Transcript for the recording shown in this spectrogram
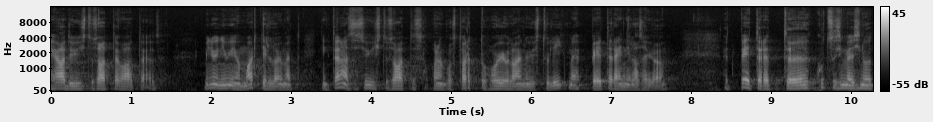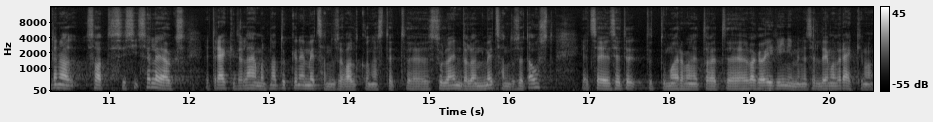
Head Ühistu saate vaatajad. minu nimi on Martin Loimet ning tänases ühistu saates olen koos Tartu Hoiu-laenuühistu liikme Peeter Ännilasega. et Peeter, et äh, kutsusime sinu täna saatesse siis selle jaoks, et rääkida lähemalt natukene metsanduse valdkonnast, et äh, sul endal on metsanduse taust ja et see, seetõttu ma arvan, et oled äh, väga õige inimene sel teemal rääkima.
